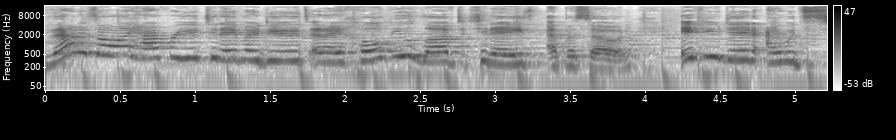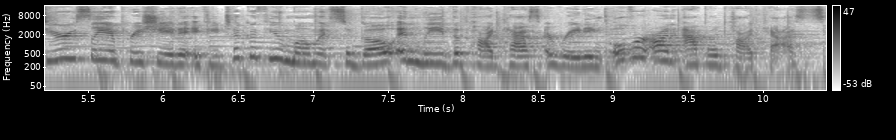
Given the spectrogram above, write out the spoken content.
That is all I have for you today, my dudes, and I hope you loved today's episode. If you did, I would seriously appreciate it if you took a few moments to go and leave the podcast a rating over on Apple Podcasts.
